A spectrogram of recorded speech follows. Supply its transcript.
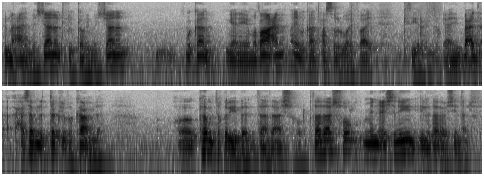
في المعاهد مجانا في الكافي مجانا. مكان يعني مطاعم أي مكان تحصل الواي فاي. كثير عندهم. يعني بعد حسبنا التكلفة كاملة. آه، كم تقريبا؟ ثلاثة أشهر. ثلاثة أشهر من 20 إلى 23 ألف.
